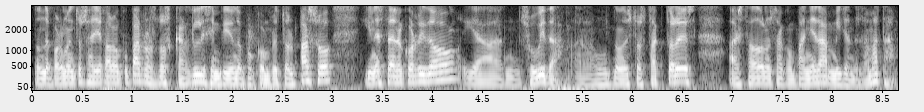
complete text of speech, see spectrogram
donde por momentos ha llegado a ocupar los dos carriles, impidiendo por completo el paso. Y en este recorrido y a subida a uno de estos tractores ha estado nuestra compañera Miriam de la Mata.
